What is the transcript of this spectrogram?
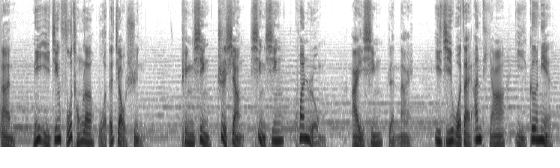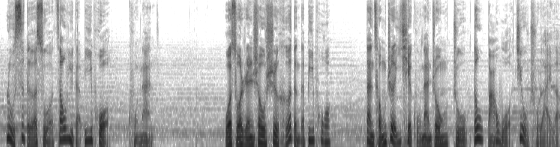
但你已经服从了我的教训，品性、志向、信心、宽容、爱心、忍耐，以及我在安提阿、以哥念、路斯德所遭遇的逼迫、苦难。我所忍受是何等的逼迫，但从这一切苦难中，主都把我救出来了。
